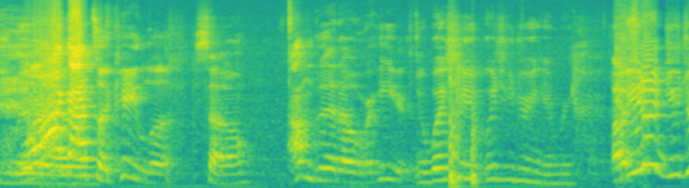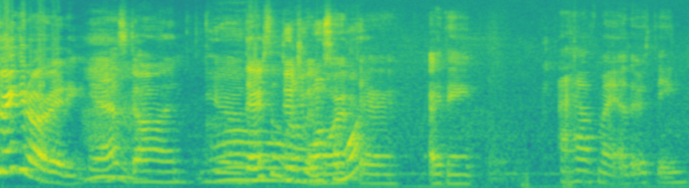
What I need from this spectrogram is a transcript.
Well, I got tequila, so I'm good over here. What you what you drinking, Brie? Oh, you don't you drank it already? Yeah, it's gone. Yeah. There's a little bit more, more? up there. I think. I have my other thing.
